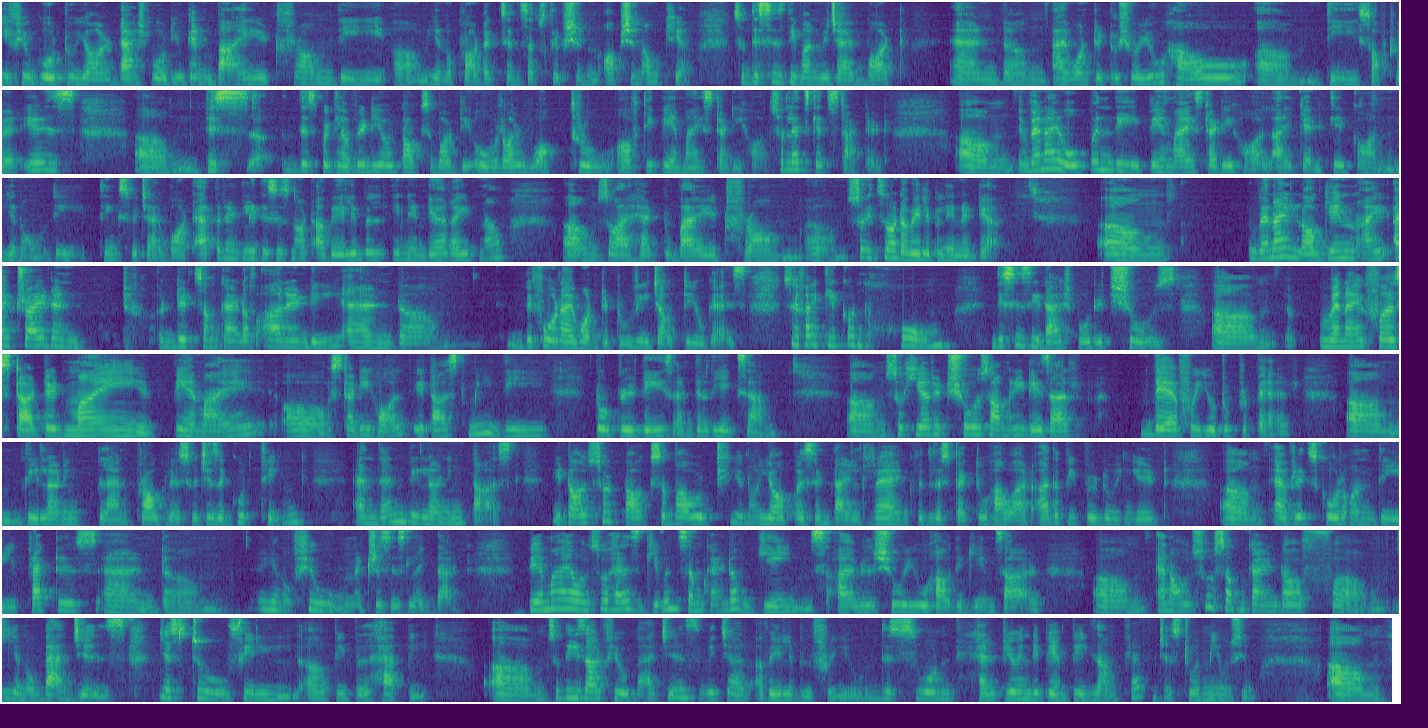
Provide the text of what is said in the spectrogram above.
if you go to your dashboard you can buy it from the um, you know products and subscription option out here. So this is the one which I bought and um, I wanted to show you how um, the software is. Um, this uh, this particular video talks about the overall walkthrough of the PMI study hall. So let's get started um, when I open the PMI study hall, I can click on, you know, the things which I bought. Apparently, this is not available in India right now. Um, so I had to buy it from, um, so it's not available in India. Um, when I log in, I, I tried and did some kind of R&D and um, before I wanted to reach out to you guys. So if I click on home, this is the dashboard it shows. Um, when I first started my PMI uh, study hall, it asked me the total days until the exam. Um, so here it shows how many days are there for you to prepare um, the learning plan progress, which is a good thing, and then the learning task. It also talks about, you know, your percentile rank with respect to how are other people doing it, um, average score on the practice and, um, you know, few matrices like that. PMI also has given some kind of games. I will show you how the games are. Um, and also some kind of um, you know badges just to feel uh, people happy um, so these are few badges which are available for you. This won't help you in the PMP exam prep, just to amuse you. Um,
